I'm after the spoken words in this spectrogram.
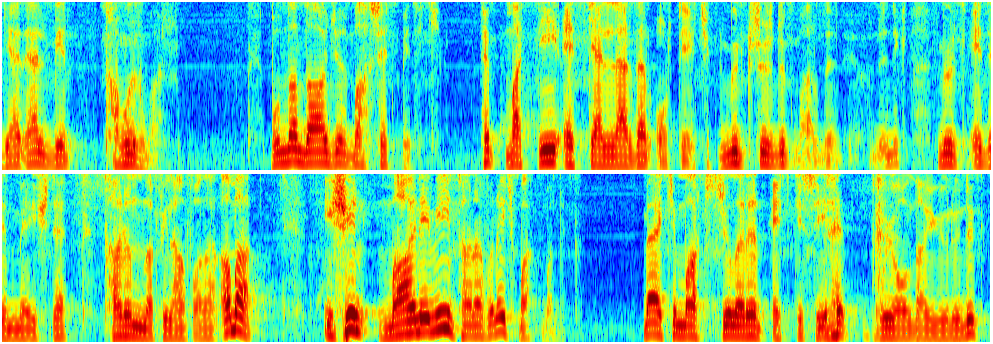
genel bir tavır var. Bundan daha önce bahsetmedik. Hep maddi etkenlerden ortaya çıktı. Mülksüzlük vardı dedik. Mülk edinme işte tarımla filan falan ama işin manevi tarafına hiç bakmadık. Belki Marksçıların etkisiyle bu yoldan yürüdük.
